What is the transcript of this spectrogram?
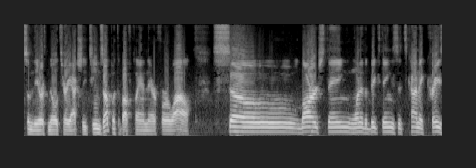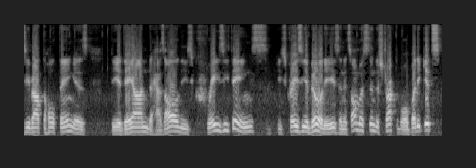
some of the Earth military actually teams up with the Buff Clan there for a while. So large thing. One of the big things that's kind of crazy about the whole thing is the Ideon that has all these crazy things, these crazy abilities, and it's almost indestructible. But it gets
